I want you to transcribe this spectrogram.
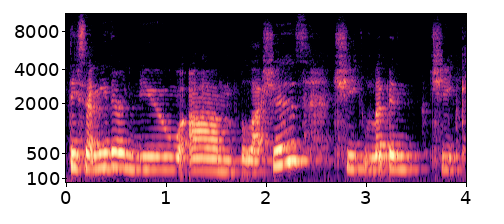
they sent me their new um, blushes, cheek, lip and cheek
